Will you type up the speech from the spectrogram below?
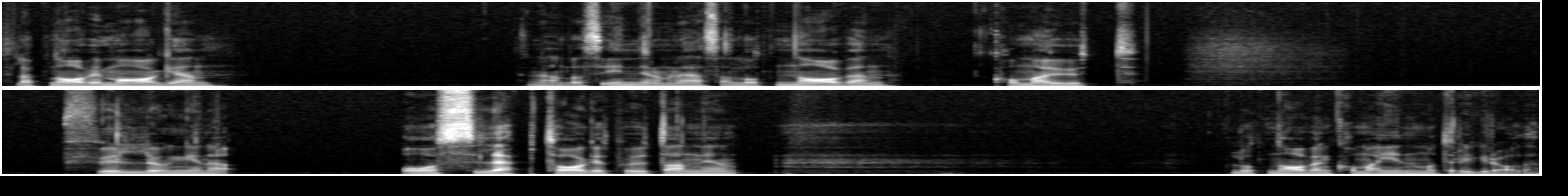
Slappna av i magen. Andas in genom näsan. Låt naven komma ut. Fyll lungorna. Och släpp taget på utandningen. Låt naven komma in mot ryggraden.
